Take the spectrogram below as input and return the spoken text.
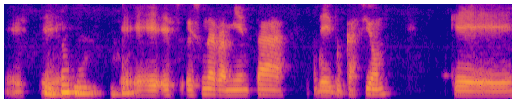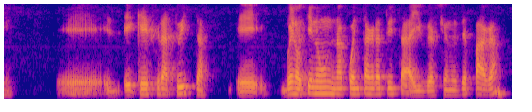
Este, eh, eh, es, una herramienta de educación que, eh, que es gratuita. bueno, tiene una cuenta gratuita, hay versiones de paga,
